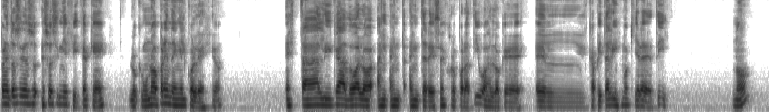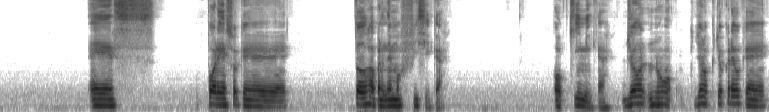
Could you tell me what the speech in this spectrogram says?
Pero entonces eso, significa que lo que uno aprende en el colegio está ligado a, a, intereses corporativos, a lo que el capitalismo quiere de ti. ¿No? Es por eso que todos aprendemos física o química. Yo no, yo, yo creo que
